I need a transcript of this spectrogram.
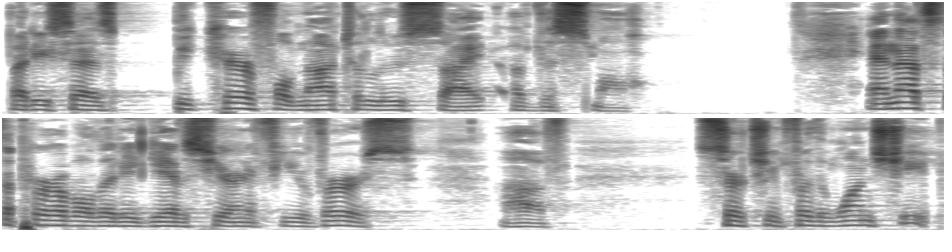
But he says, be careful not to lose sight of the small. And that's the parable that he gives here in a few verses of searching for the one sheep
